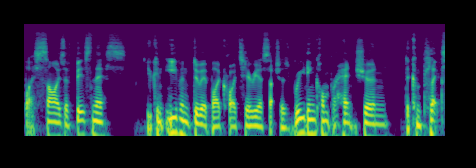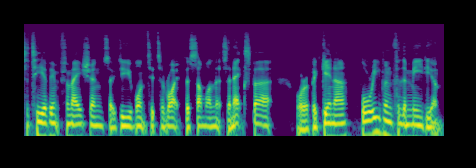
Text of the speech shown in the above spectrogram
by size of business, you can even do it by criteria such as reading comprehension, the complexity of information. So do you want it to write for someone that's an expert or a beginner or even for the medium?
